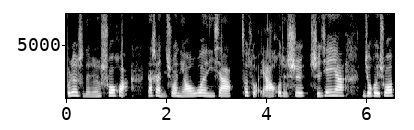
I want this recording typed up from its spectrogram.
不认识的人说话搭讪，你说你要问一下厕所呀，或者是时间呀，你就会说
